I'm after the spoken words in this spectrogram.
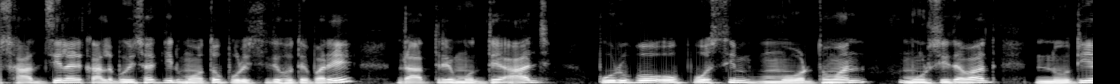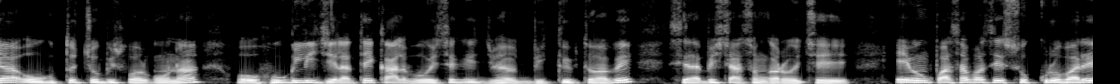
সাত জেলায় কালবৈশাখীর মতো পরিস্থিতি হতে পারে। রাত্রের মধ্যে আজ পূর্ব ও পশ্চিম বর্ধমান, মুর্শিদাবাদ, নদিয়া ও উত্তর চব্বিশ পরগনা ও হুগলি জেলাতে কালবৈশাখী যেভাবে বিক্ষিপ্তভাবে শিলাবৃষ্টির আশঙ্কা রয়েছে এবং পাশাপাশি শুক্রবারে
